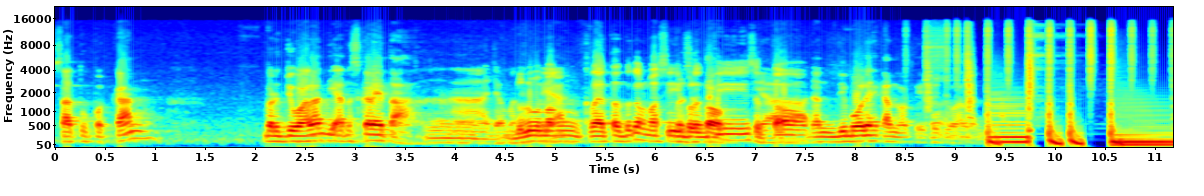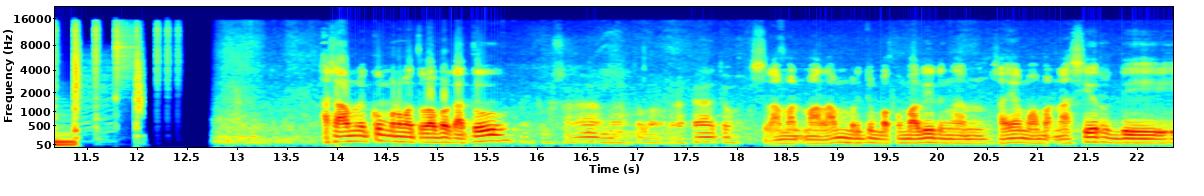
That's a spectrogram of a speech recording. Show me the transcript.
satu pekan berjualan di atas kereta. Nah, zaman Dulu itu ya. memang kereta itu kan masih Berstop. berhenti, Ya, stop. dan dibolehkan waktu itu jualan. Assalamualaikum warahmatullahi wabarakatuh. Waalaikumsalam warahmatullahi wabarakatuh. Selamat malam, berjumpa kembali dengan saya Muhammad Nasir di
